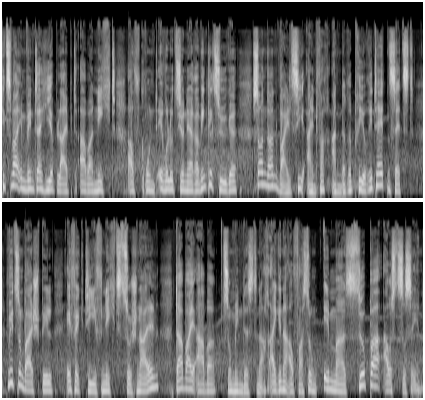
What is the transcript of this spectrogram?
die zwar im Winter hier bleibt, aber nicht aufgrund evolutionärer Winkelzüge, sondern weil sie einfach andere Prioritäten setzt, wie zum Beispiel effektiv nichts zu schnallen, dabei aber, zumindest nach eigener Auffassung, immer super auszusehen.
